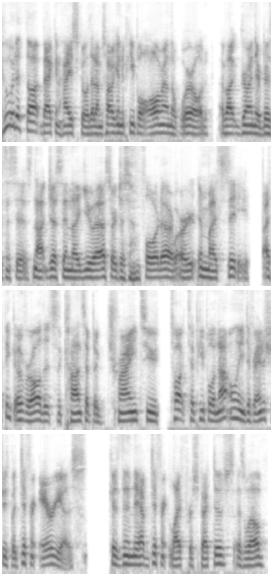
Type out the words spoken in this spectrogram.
Who would have thought back in high school that I'm talking to people all around the world about growing their businesses, not just in the US or just in Florida or, in my city? I think overall, that's the concept of trying to talk to people not only in different industries, but different areas, because then they have different life perspectives as well.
